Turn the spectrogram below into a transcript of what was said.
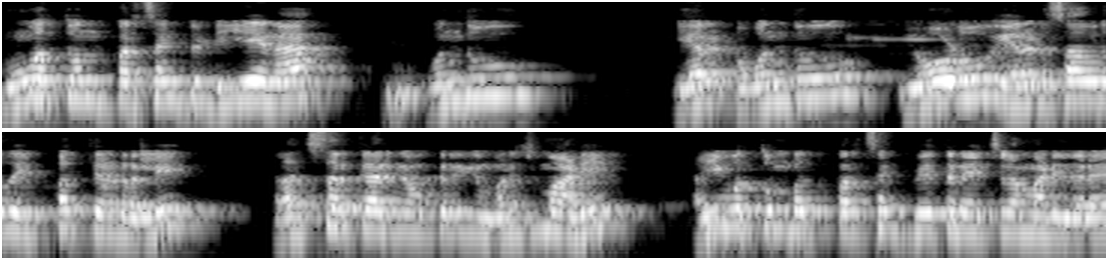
ಮೂವತ್ತೊಂದು ಪರ್ಸೆಂಟ್ ಡಿ ಎನ ಒಂದು ಎರ್, ಒಂದು ಏಳು ಎರಡ್ ಸಾವಿರದ ಇಪ್ಪತ್ತೆರಡರಲ್ಲಿ ರಾಜ್ಯ ಸರ್ಕಾರಿ ನೌಕರಿಗೆ ಮರ್ಜ್ ಮಾಡಿ ಐವತ್ತೊಂಬತ್ತು ಪರ್ಸೆಂಟ್ ವೇತನ ಹೆಚ್ಚಳ ಮಾಡಿದ್ದಾರೆ.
